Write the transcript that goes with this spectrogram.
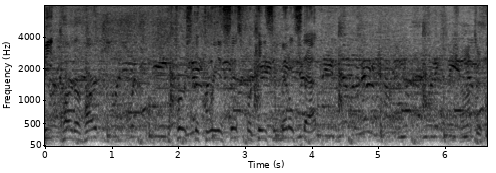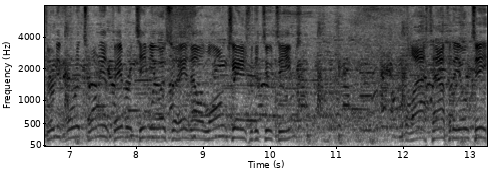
beat Carter Hart. The first of three assists for Casey Mittelstadt. To 34 to 20 in favor of Team USA, and now a long change for the two teams. The last half of the OT.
